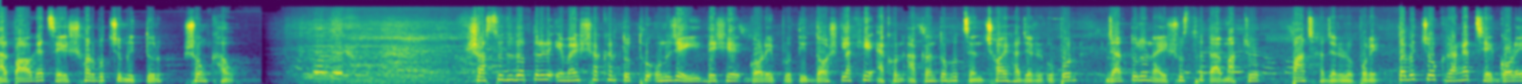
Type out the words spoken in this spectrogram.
আর পাওয়া গেছে সর্বোচ্চ মৃত্যুর সংখ্যাও। স্বাস্থ্য অধিদপ্তরের এমআইএস শাখার তথ্য অনুযায়ী দেশে গড়ে প্রতি দশ লাখে এখন আক্রান্ত হচ্ছেন ছয় হাজারের উপর, যার তুলনায় সুস্থতা মাত্র পাঁচ হাজারের উপরে। তবে চোখ রাঙাচ্ছে গড়ে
